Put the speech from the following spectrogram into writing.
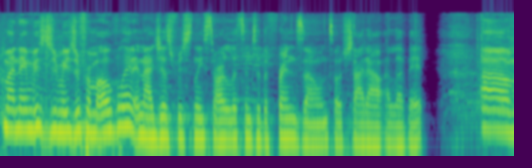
My name is Jamidra from Oakland, and I just recently started listening to the Friend Zone, so shout out, I love it. Um,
